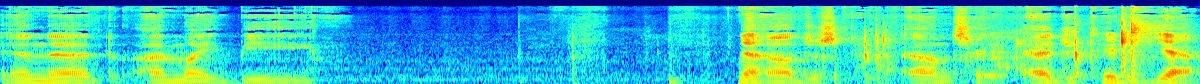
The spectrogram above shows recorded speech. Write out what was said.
and that I might be? No, I'll just I'll say agitated. Yeah,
